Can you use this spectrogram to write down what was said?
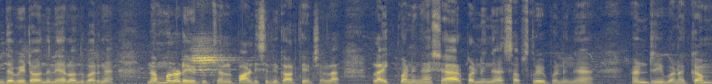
இந்த வீட்டை வந்து நேரில் வந்து பாருங்கள் நம்மளோட யூடியூப் சேனல் பாண்டிச்செல்வி கார்த்தியன் சேனலை லைக் பண்ணுங்கள் ஷேர் பண்ணுங்கள் சப்ஸ்கிரைப் பண்ணுங்கள் நன்றி வணக்கம்.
